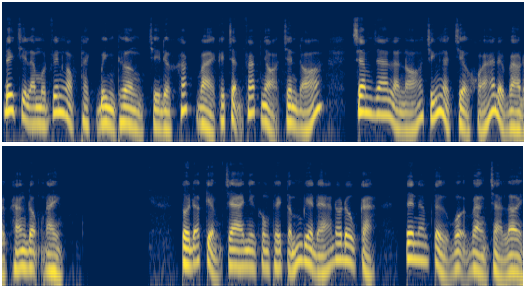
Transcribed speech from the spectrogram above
Đây chỉ là một viên ngọc thạch bình thường, chỉ được khắc vài cái trận pháp nhỏ trên đó. Xem ra là nó chính là chìa khóa để vào được hang động này tôi đã kiểm tra nhưng không thấy tấm bia đá đó đâu cả. Tên nam tử vội vàng trả lời.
